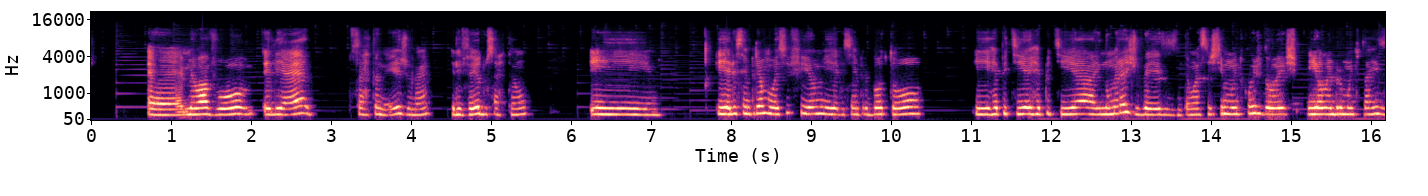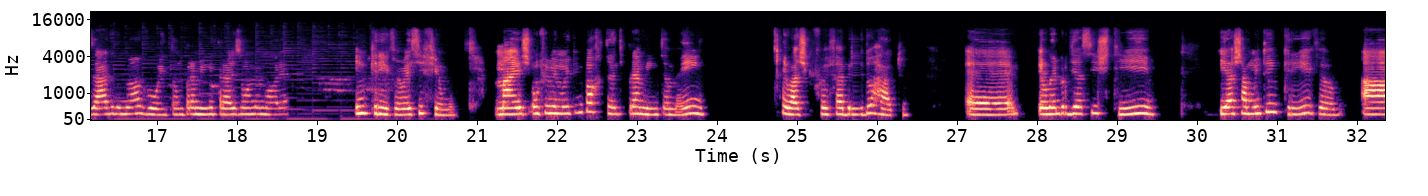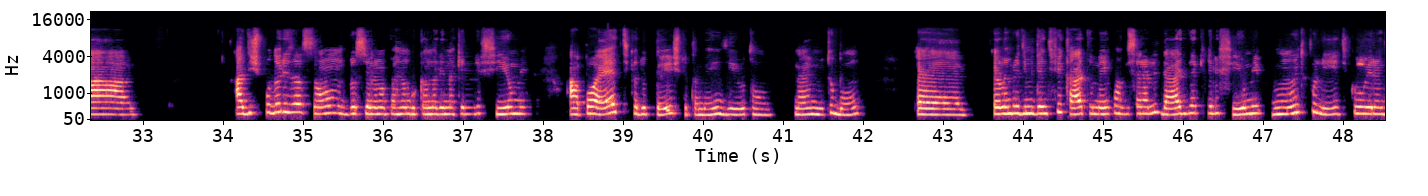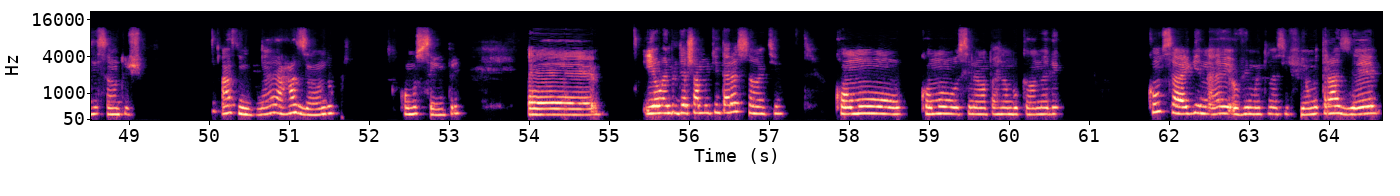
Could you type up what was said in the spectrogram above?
É, meu avô, ele é sertanejo, né? Ele veio do sertão. E, e ele sempre amou esse filme, ele sempre botou e repetia e repetia inúmeras vezes. Então assisti muito com os dois e eu lembro muito da risada do meu avô. Então para mim traz uma memória incrível esse filme. Mas um filme muito importante para mim também, eu acho que foi Febre do Rato. É, eu lembro de assistir e achar muito incrível a a despodorização do cinema pernambucano ali naquele filme, a poética do texto também de Hilton, né, muito bom. É, eu lembro de me identificar também com a visceralidade daquele filme, muito político, o Irandir Santos, assim, né, arrasando, como sempre. É, e eu lembro de achar muito interessante como, como o cinema pernambucano ele consegue, né, eu vi muito nesse filme, trazer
